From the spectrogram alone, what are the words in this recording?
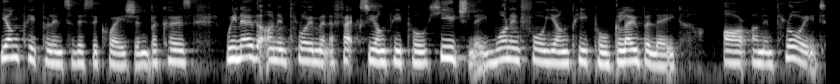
young people into this equation because we know that unemployment affects young people hugely. One in four young people globally are unemployed.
